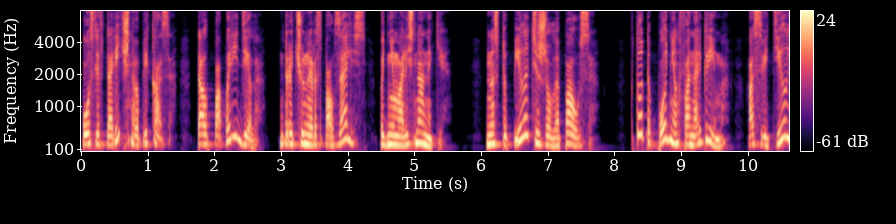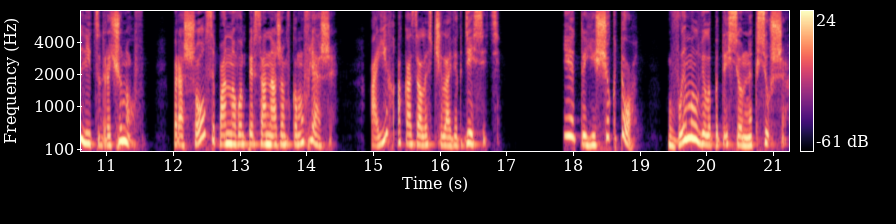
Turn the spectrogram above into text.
После вторичного приказа толпа поредела, драчуны расползались, поднимались на ноги. Наступила тяжелая пауза. Кто-то поднял фонарь грима, осветил лица драчунов, прошелся по новым персонажам в камуфляже, а их оказалось человек десять. «Это еще кто?» — вымолвила потрясённая Ксюша.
